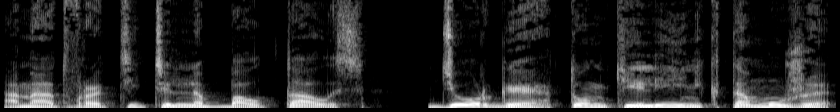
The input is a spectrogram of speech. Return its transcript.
Она отвратительно болталась, дергая тонкий линь, к тому же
